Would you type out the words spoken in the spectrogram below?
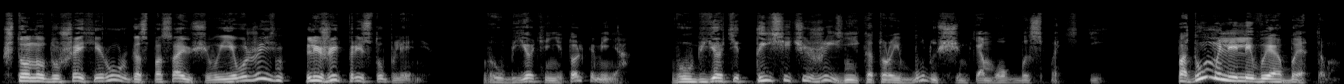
что на душе хирурга, спасающего его жизнь, лежит преступление? Вы убьете не только меня, вы убьете тысячи жизней, которые в будущем я мог бы спасти. Подумали ли вы об этом?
